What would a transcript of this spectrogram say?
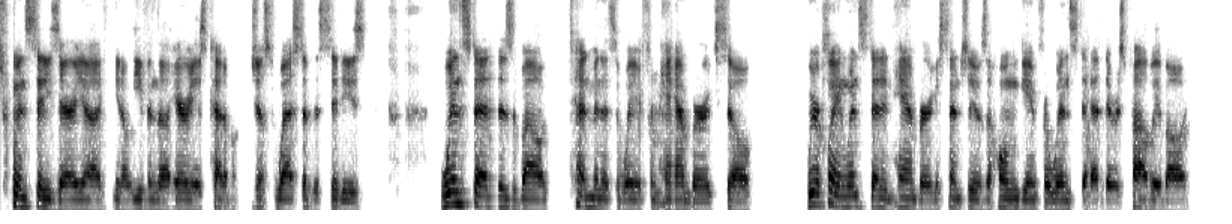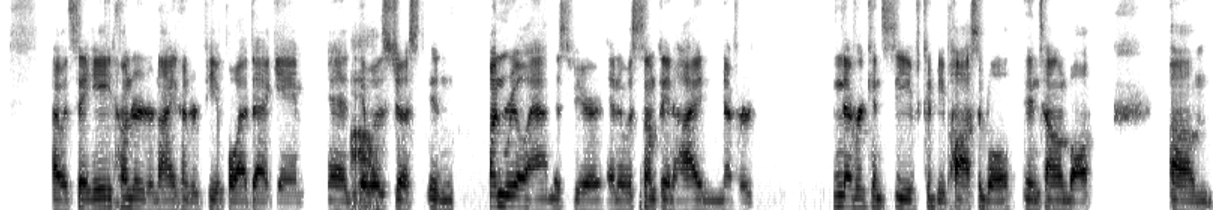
Twin Cities area, you know even the areas kind of just west of the cities, Winsted is about 10 minutes away from Hamburg. So we were playing Winsted in Hamburg. Essentially, it was a home game for Winsted. There was probably about I would say 800 or 900 people at that game, and wow. it was just an unreal atmosphere, and it was something I never, never conceived could be possible in town ball. Um,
